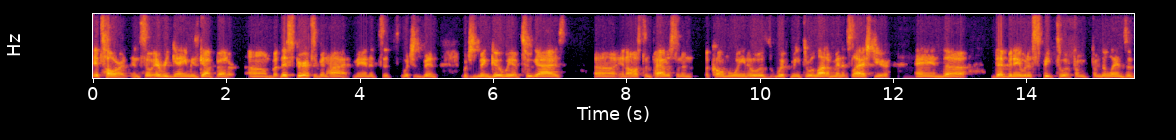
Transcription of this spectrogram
it's hard. And so every game he's got better. Um, but their spirits have been high, man. It's, it's which has been which has been good. We have two guys uh, in Austin Patterson and Nicole Maween who was with me through a lot of minutes last year, and uh, they've been able to speak to it from from the lens of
